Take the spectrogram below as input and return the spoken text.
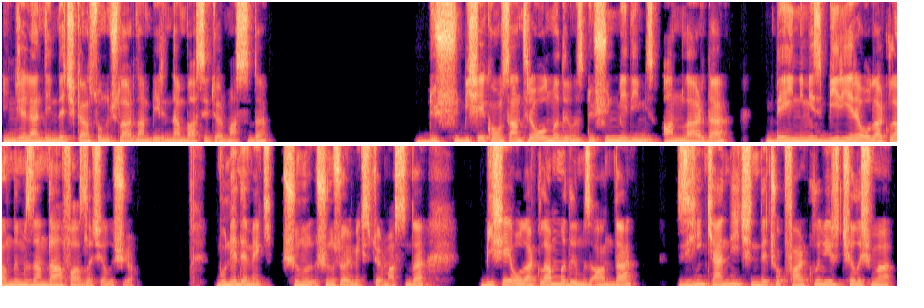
incelendiğinde çıkan sonuçlardan birinden bahsediyorum aslında. Düşün bir şey konsantre olmadığımız, düşünmediğimiz anlarda beynimiz bir yere odaklandığımızdan daha fazla çalışıyor. Bu ne demek? Şunu şunu söylemek istiyorum aslında. Bir şey odaklanmadığımız anda zihin kendi içinde çok farklı bir çalışma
